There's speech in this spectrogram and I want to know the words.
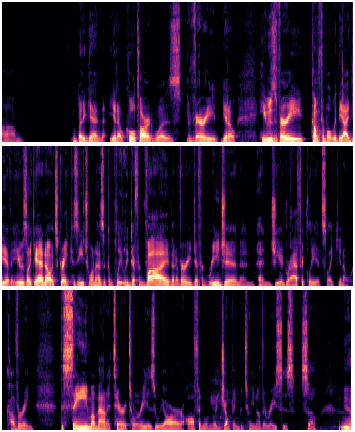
Um, but again, you know, Coulthard was very, you know, he was very comfortable with the idea of it. He was like, "Yeah, no, it's great because each one has a completely different vibe and a very different region, and and geographically, it's like you know we're covering the same amount of territory as we are often when we're jumping between other races. So, yeah,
